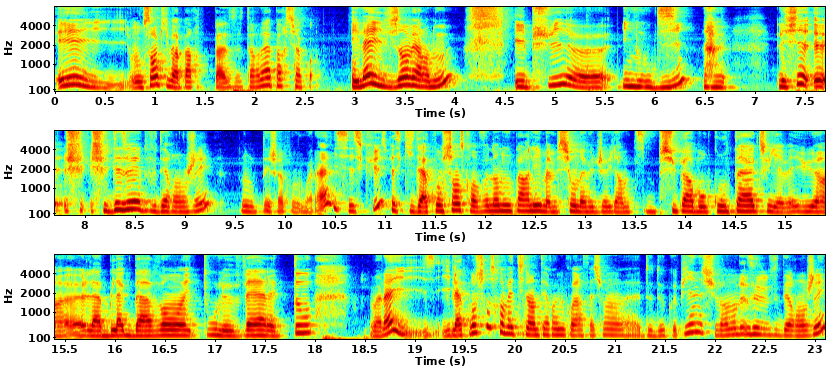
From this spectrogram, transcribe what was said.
et on sent qu'il va pas tarder à partir, quoi. Et là, il vient vers nous, et puis euh, il nous dit Les filles, euh, je, suis désolée de vous déranger. Donc déjà, bon voilà, il s'excuse parce qu'il a conscience qu'en venant nous parler, même si on avait déjà eu un super bon contact, où il y avait eu euh, la blague d'avant et tout, le verre et tout, voilà, il, a conscience qu'en fait il interrompt une conversation de deux copines. Je suis vraiment désolée de vous déranger.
